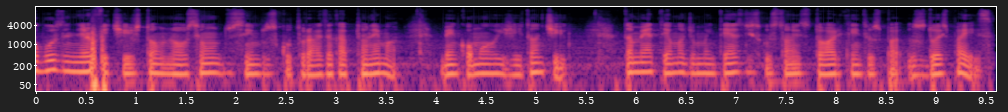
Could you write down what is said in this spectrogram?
O busto de Nefertiti tornou-se um dos símbolos culturais da capital alemã, bem como o Egito Antigo. Também é tema de uma intensa discussão histórica entre os, os dois países,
